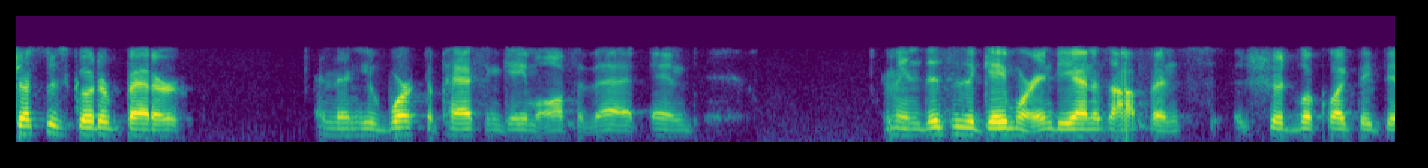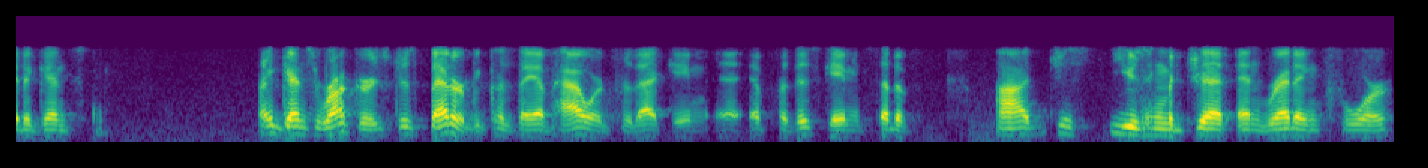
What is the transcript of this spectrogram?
just as good or better. And then you work the passing game off of that, and I mean, this is a game where Indiana's offense should look like they did against against Rutgers, just better because they have Howard for that game uh, for this game instead of uh, just using Magette and Redding for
